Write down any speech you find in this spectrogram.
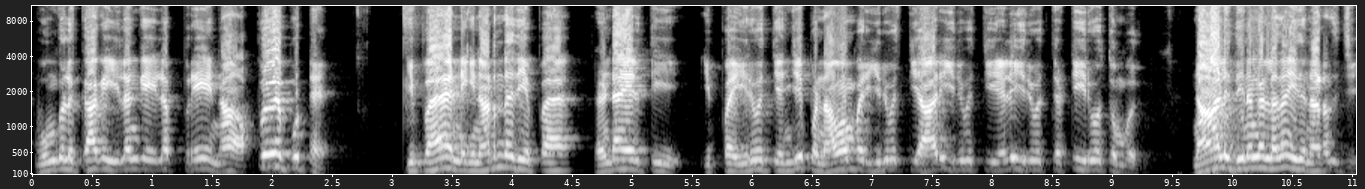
உங்களுக்காக இலங்கையில பிரே நான் அப்பவே போட்டேன். இப்ப இன்னைக்கு நடந்தது இப்ப ரெண்டாயிரத்தி இப்ப இருபத்தி அஞ்சு இப்ப நவம்பர் இருபத்தி ஆறு இருபத்தி ஏழு இருபத்தி எட்டு இருபத்தி ஒன்பது நாலு தினங்கள்ல தான் இது நடந்துச்சு.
